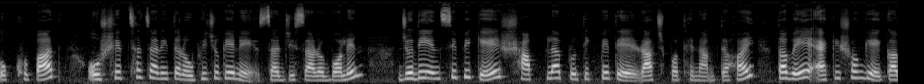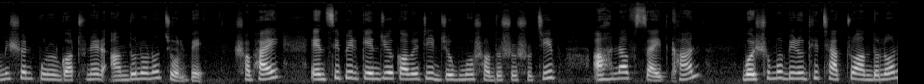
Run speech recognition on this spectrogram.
পক্ষপাত ও স্বেচ্ছাচারিতার অভিযোগ এনে সার্জিস আরও বলেন, যদি এনসিপিকে শাপলা প্রতীক পেতে রাজপথে নামতে হয়, তবে একই সঙ্গে কমিশন পুনর্গঠনের আন্দোলনও চলবে। সভায় এনসিপির কেন্দ্রীয় কমিটির যুগ্ম সদস্য সচিব আহনাফ সাইদ খান, বৈষম্য বিরোধী ছাত্র আন্দোলন,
